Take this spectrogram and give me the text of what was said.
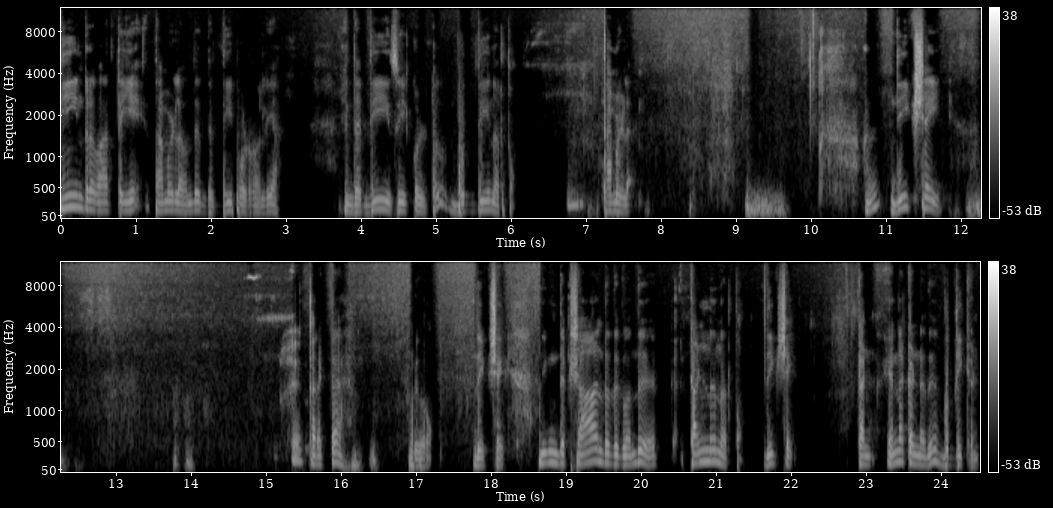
தீன்ற வார்த்தையே தமிழில் வந்து இந்த தீ போடுறோம் இல்லையா? இந்த தி இஸ் ஈக்குவல் டு புத்தின்னு அர்த்தம். தமிழில். தீக்ஷை கரெக்டாக இப்படி வரும். தீட்சை. இந்த க்ஷான்றதுக்கு வந்து கண்ணுன்னு அர்த்தம். தீட்சை. கண். என்ன கண் அது? புத்தி கண்.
